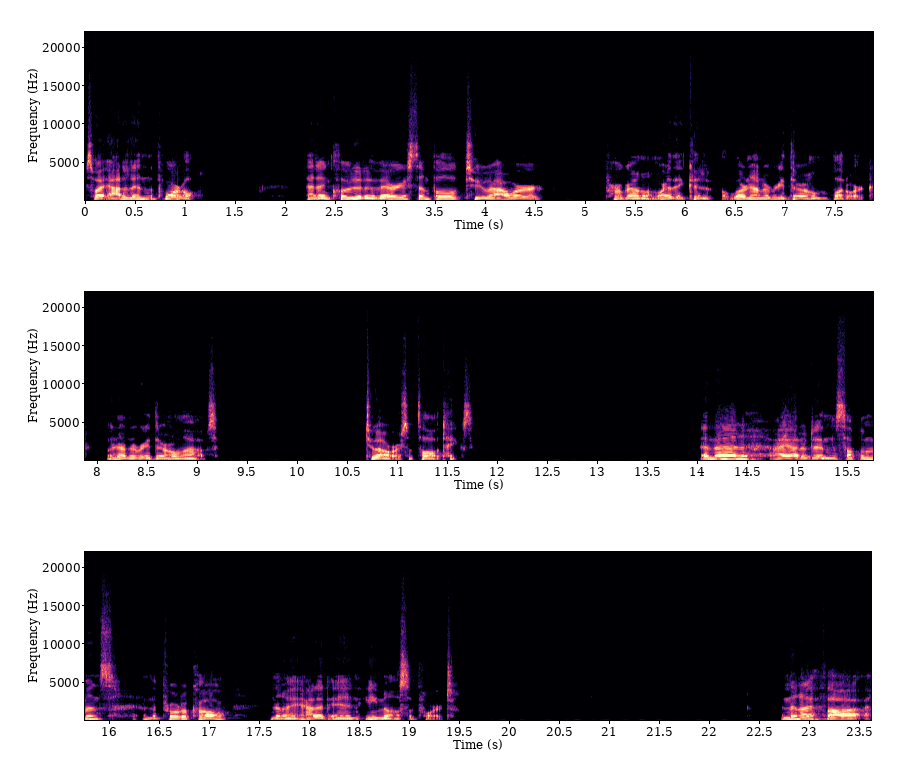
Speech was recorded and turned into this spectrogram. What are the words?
So I added in the portal. That included a very simple two hour program where they could learn how to read their own blood work, learn how to read their own labs. Two hours, that's all it takes. And then I added in the supplements and the protocol, and then I added in email support. And then I thought,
